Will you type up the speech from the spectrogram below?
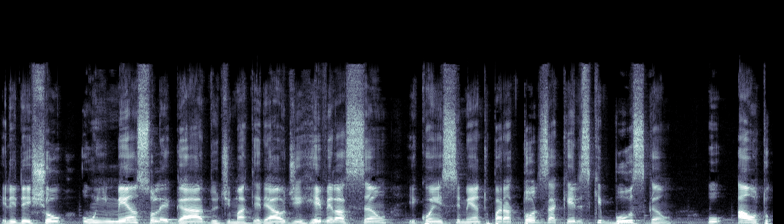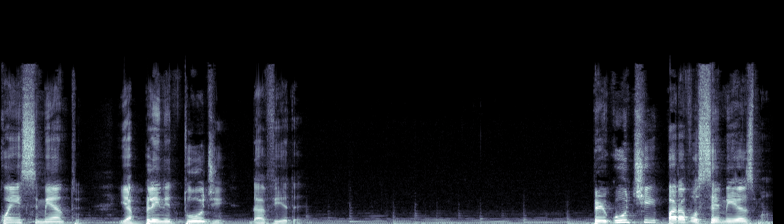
ele deixou um imenso legado de material de revelação e conhecimento para todos aqueles que buscam o autoconhecimento e a plenitude da vida. Pergunte para você mesmo:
